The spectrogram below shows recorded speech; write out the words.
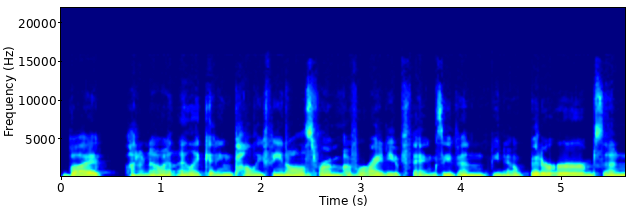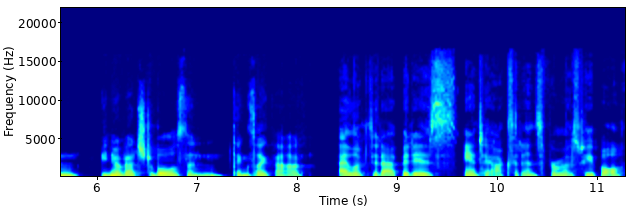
But I don't know, I, I like getting polyphenols from a variety of things, even, you know, bitter herbs and, you know, vegetables and things like that. I looked it up. It is antioxidants for most people.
